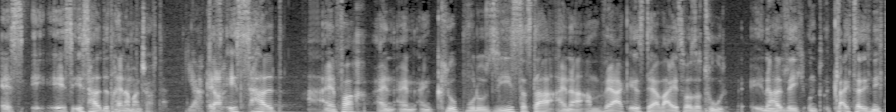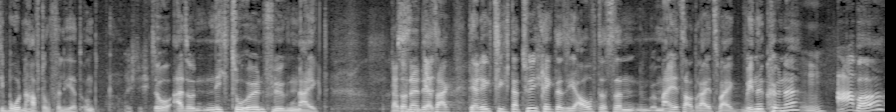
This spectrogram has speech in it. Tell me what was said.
Es, es ist halt eine Trainermannschaft. Ja, klar. Es ist halt einfach ein, ein, ein Club, wo du siehst, dass da einer am Werk ist, der weiß, was er tut. Inhaltlich und gleichzeitig nicht die Bodenhaftung verliert. Und Richtig. so, also nicht zu Höhenflügen neigt. Das sondern der das- sagt, der regt sich, natürlich regt er sich auf, dass dann auch 3-2 gewinnen könne. Mhm. Aber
